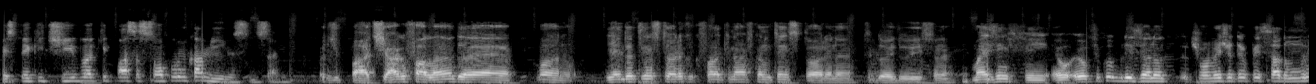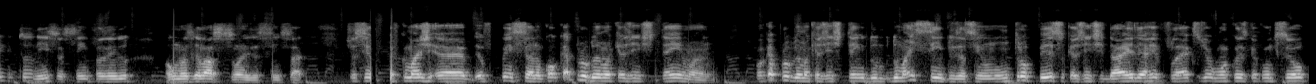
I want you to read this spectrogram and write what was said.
perspectiva que passa só por um caminho, assim, sabe? De pá, Thiago falando, é. Mano, e ainda tem história que fala que na África não tem história, né? Que doido isso, né? Mas enfim, eu, eu fico brisando. Ultimamente eu tenho pensado muito nisso, assim, fazendo algumas relações, assim, sabe? Tipo assim, eu fico, é, eu fico pensando, qualquer problema que a gente tem, mano, qualquer problema que a gente tem, do, do, mais simples, assim, um, um, tropeço que a gente dá, ele é reflexo de alguma coisa que aconteceu,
